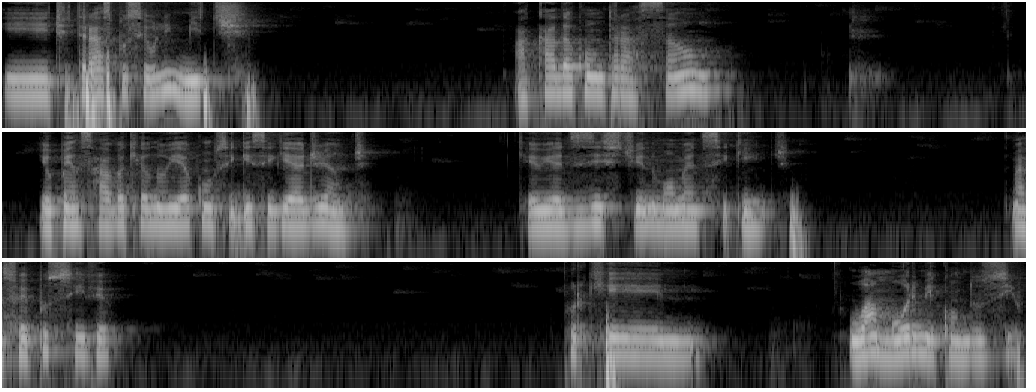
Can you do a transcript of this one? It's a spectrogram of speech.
e te traz para o seu limite. A cada contração, eu pensava que eu não ia conseguir seguir adiante, que eu ia desistir no momento seguinte. Mas foi possível. Porque o amor me conduziu.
